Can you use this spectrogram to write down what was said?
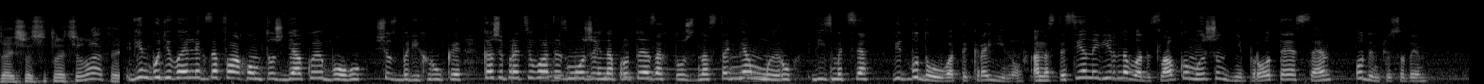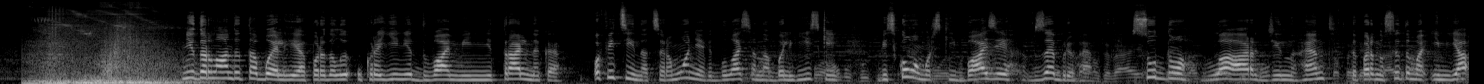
дай щось працювати. Він будівельник за фахом, тож дякує Богу, що зберіг руки. Каже, працювати зможе і на протезах, тож з настанням миру візьметься відбудовувати країну. Анастасія Невірна, Владислав Комишин, Дніпро, ТСН 1+,1. Нідерланди та Бельгія передали Україні два міні-тральники. Офіційна церемонія відбулася на бельгійській військово-морській базі в Зебрюге. Судно Влаардінгент тепер носитиме ім'я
